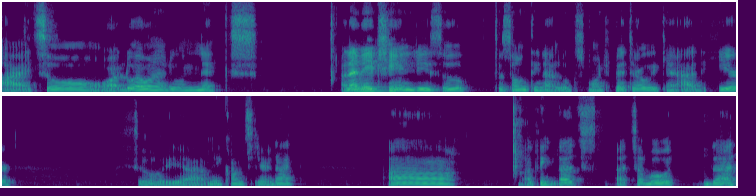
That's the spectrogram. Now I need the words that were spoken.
Alright so what do I want to do next? And I may change these to, to something that looks much better we can add here. So yeah I may consider that. Uh I think that's that's about that.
